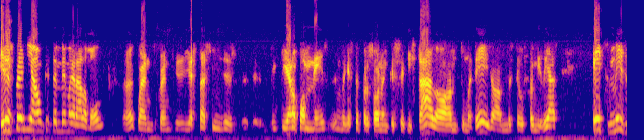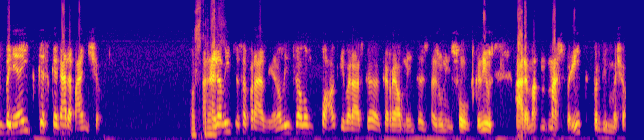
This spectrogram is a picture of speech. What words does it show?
I després n'hi ha un que també m'agrada molt, eh? quan, quan ja estàs fins... que ja no pot més amb aquesta persona en què s'ha estat, o amb tu mateix, o amb els teus familiars. Ets més beneït que es cagar de panxa. Ostres. Analitza la frase, analitza-la un poc i veràs que, que realment és, és un insult. Que dius, ara m'ha- m'has ferit per dir-me això.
